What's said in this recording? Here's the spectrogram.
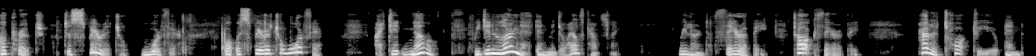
approach to spiritual warfare. What was spiritual warfare? I didn't know. We didn't learn that in mental health counseling. We learned therapy, talk therapy, how to talk to you and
